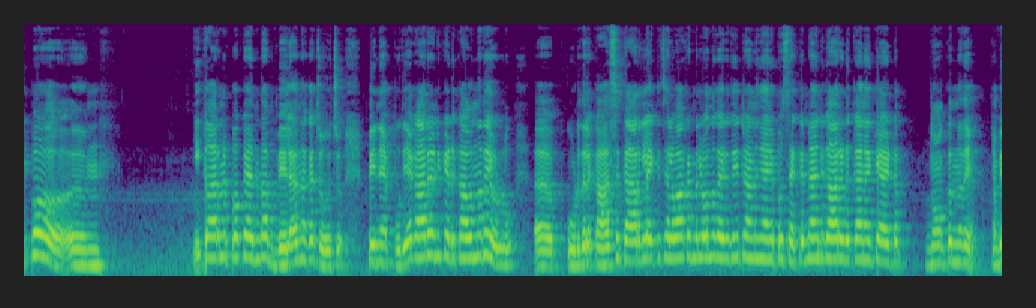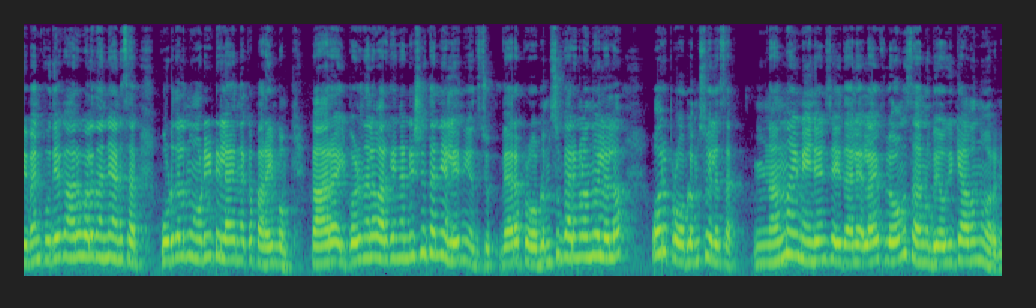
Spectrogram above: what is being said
ഇപ്പോൾ ഈ കാറിന് ഇപ്പോൾ ഒക്കെ എന്താ വില എന്നൊക്കെ ചോദിച്ചു. പിന്നെ പുതിയ കാർ എനിക്ക് എടുക്കാവുന്നതേ ഉള്ളൂ. കൂടുതൽ കാശ് കാറിലേക്ക് ചിലവാക്കണ്ടല്ലോ എന്ന് കരുതിയിട്ടാണ് ഞാനിപ്പോൾ സെക്കൻഡ് ഹാൻഡ് കാർ എടുക്കാനൊക്കെ ആയിട്ട് നോക്കുന്നതേ. അപ്പം ഇവൻ പുതിയ കാറ് പോലെ തന്നെയാണ് സാർ. കൂടുതലൊന്നും ഓടിയിട്ടില്ല എന്നൊക്കെ പറയുമ്പം കാറ് ഇപ്പോഴും നല്ല വർക്കിംഗ് കണ്ടീഷനിൽ തന്നെയല്ലേ എന്ന് ചോദിച്ചു. വേറെ പ്രോബ്ലംസും കാര്യങ്ങളൊന്നും ഇല്ലല്ലോ? ഒരു പ്രോബ്ലംസും ഇല്ല സാർ. നന്നായി മെയിന്റെയിൻ ചെയ്താൽ ലൈഫ് ലോങ് സാറിന് ഉപയോഗിക്കാമെന്ന് പറഞ്ഞു.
